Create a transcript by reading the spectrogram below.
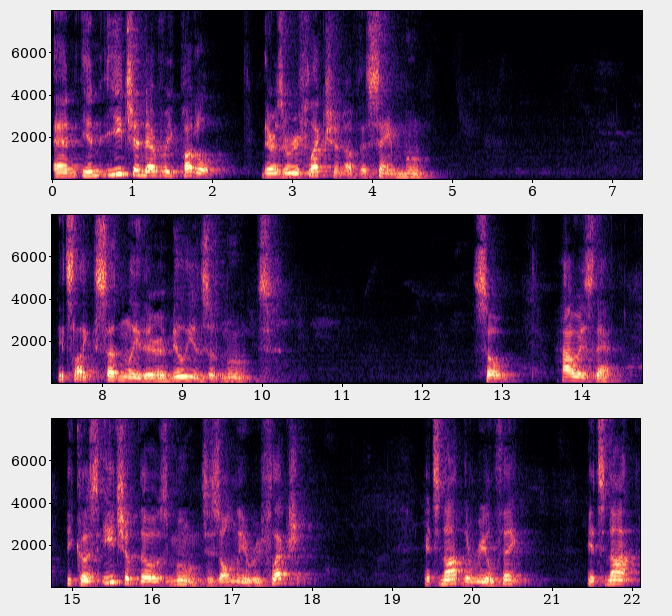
And in each and every puddle, there's a reflection of the same moon. It's like suddenly there are millions of moons. So, how is that? Because each of those moons is only a reflection. It's not the real thing. It's not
